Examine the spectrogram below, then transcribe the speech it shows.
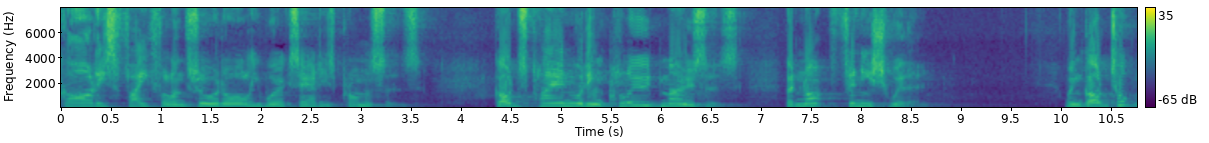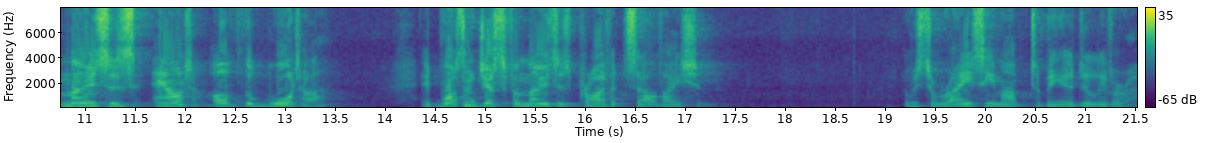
God is faithful, and through it all, He works out His promises. God's plan would include Moses, but not finish with it. When God took Moses out of the water, it wasn't just for Moses' private salvation, it was to raise him up to be a deliverer.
